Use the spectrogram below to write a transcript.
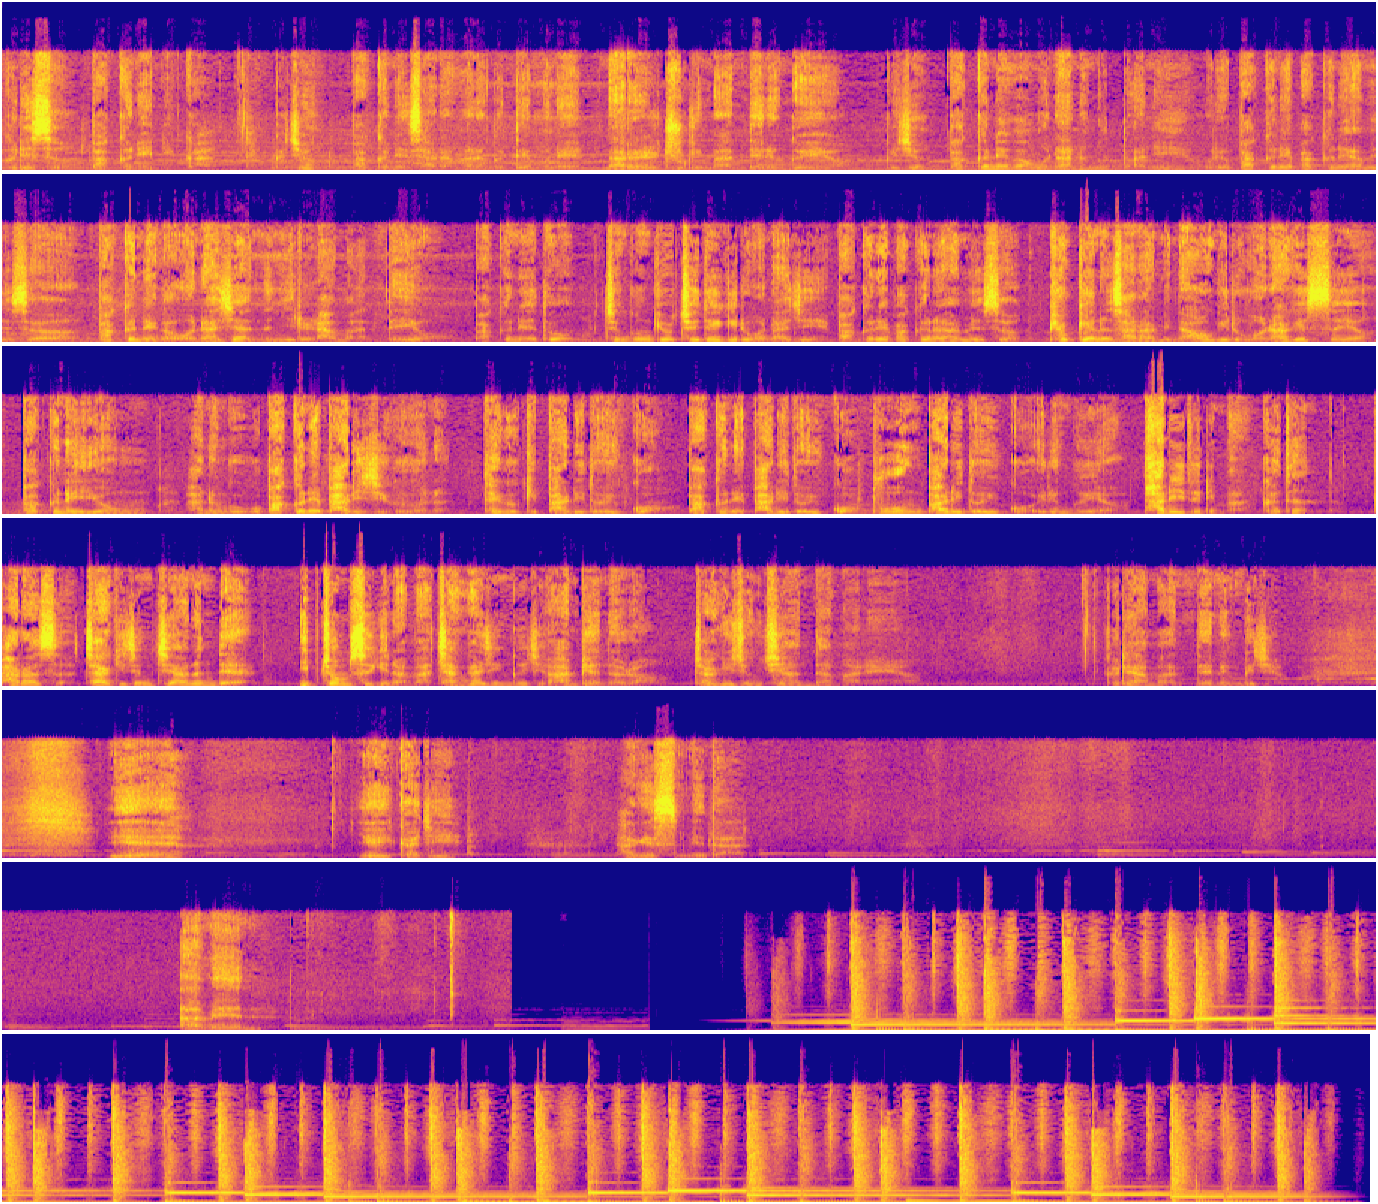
그래서 박근혜니까. 그죠? 박근혜 사랑하는 것 때문에 나라를 죽이면 안 되는 거예요. 그죠? 박근혜가 원하는 것도 아니에요. 우리가 박근혜 박근혜 하면서 박근혜가 원하지 않는 일을 하면 안 돼요. 박근혜도 정권 교체되기를 원하지. 박근혜 박근혜 하면서 표 깨는 사람이 나오기를 원하겠어요? 박근혜 이용하는 거고 박근혜 팔이지 그거는. 태극기 파리도 있고 박근혜 파리도 있고 부엉 파리도 있고 이런 거예요. 파리들이 많거든. 팔아서 자기 정치하는데 입좀석이나 마찬가지인 거죠. 한편으로 자기 정치한단 말이에요. 그래 하면 안 되는 거죠. 예, 여기까지 하겠습니다. 아멘.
